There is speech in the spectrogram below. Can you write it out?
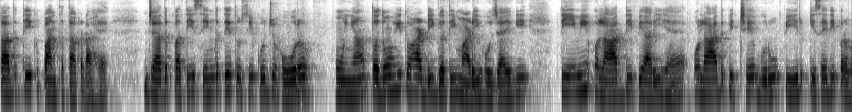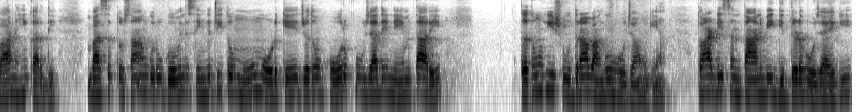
ਤਦ ਤੀਕ ਪੰਥ ਤਕੜਾ ਹੈ। ਜਦ ਪਤੀ ਸਿੰਘ ਤੇ ਤੁਸੀਂ ਕੁਝ ਹੋਰ ਹੋਈਆਂ, ਤਦੋਂ ਹੀ ਤੁਹਾਡੀ ਗਤੀ ਮਾੜੀ ਹੋ ਜਾਏਗੀ। ਤੀਵੀਂ ਔਲਾਦ ਦੀ ਪਿਆਰੀ ਹੈ। ਔਲਾਦ ਪਿੱਛੇ ਗੁਰੂ ਪੀਰ ਕਿਸੇ ਦੀ ਪਰਵਾਹ ਨਹੀਂ ਕਰਦੀ। ਬਸ ਤੁਸਾਂ ਗੁਰੂ ਗੋਬਿੰਦ ਸਿੰਘ ਜੀ ਤੋਂ ਮੂੰਹ ਮੋੜ ਕੇ ਜਦੋਂ ਹੋਰ ਪੂਜਾ ਦੇ ਨੇਮ ਧਾਰੇ, ਤਦੋਂ ਹੀ ਸ਼ੂਦਰਾਂ ਵਾਂਗੂ ਹੋ ਜਾਓਗੀਆਂ ਤੁਹਾਡੀ ਸੰਤਾਨ ਵੀ ਗਿੱਦੜ ਹੋ ਜਾਏਗੀ।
